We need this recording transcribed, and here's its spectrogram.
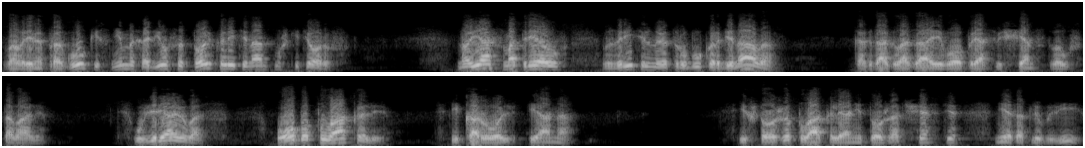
Во время прогулки с ним находился только лейтенант Мушкетеров. Но я смотрел в зрительную трубу кардинала, когда глаза его преосвященства уставали. Уверяю вас, оба плакали, и король, и она. И что же, плакали они тоже от счастья? Нет, от любви.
